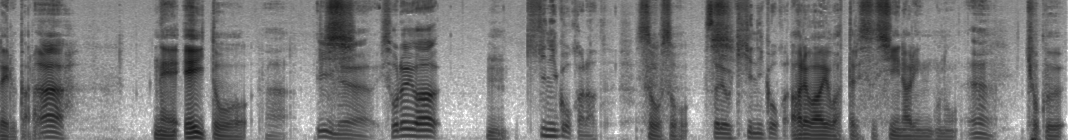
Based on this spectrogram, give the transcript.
れるから。あねエイトをあいいね。それはうん。聞きに行こうかな。そうそう。それを聞きに行こうかな。あれは良かったです椎名林檎のうん。曲。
